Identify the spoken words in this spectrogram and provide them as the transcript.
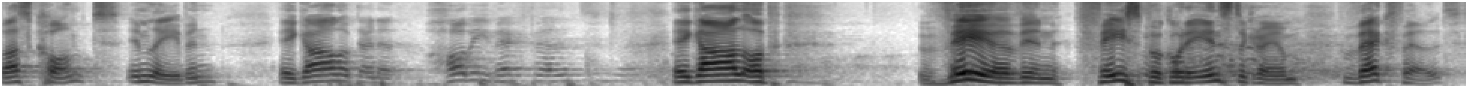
was kommt im Leben, egal ob dein Hobby wegfällt, egal ob wer, wenn Facebook oder Instagram wegfällt,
